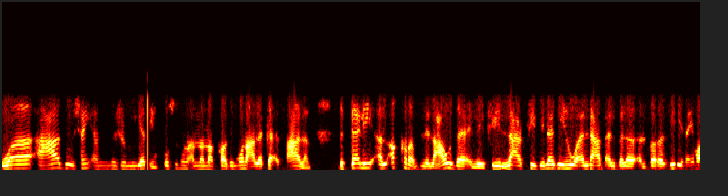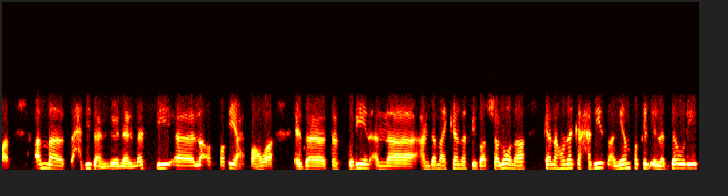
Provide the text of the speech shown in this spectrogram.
وأعادوا شيئا من نجوميتهم خصوصا اننا قادمون على كأس عالم، بالتالي الأقرب للعودة اللي في اللعب في بلاده هو اللاعب البرازيلي نيمار، أما تحديدا ليونيل ميسي آه، لا أستطيع فهو إذا تذكرين أن عندما كان في برشلونة كان هناك حديث أن ينتقل إلى الدوري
